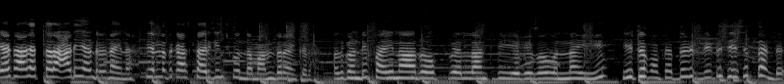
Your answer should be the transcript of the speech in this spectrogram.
ఏటాడేస్తారు ఆడియండ్రి నాయన? తిన్నది కాస్త అరిగించుకుందాం అందరం ఇక్కడ. అదిగోండి పైన రోప్ వెల్ లాంటివి ఏవేవో ఉన్నాయి. ఇటు మా పెద్ద ఇటు చేసేస్తాండు.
